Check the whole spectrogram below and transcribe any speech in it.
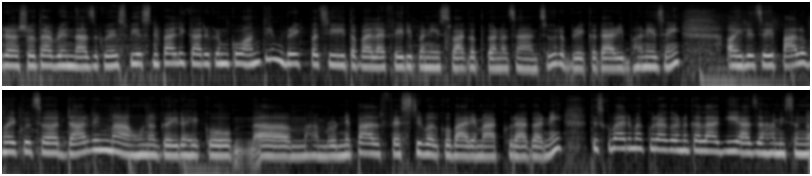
र श्रोतावृन्द आजको एसपिएस नेपाली कार्यक्रमको अन्तिम ब्रेकपछि तपाईँलाई फेरि पनि स्वागत गर्न चाहन्छु र ब्रेक अगाडि भने चाहिँ अहिले चाहिँ पालो भएको छ डार्विनमा हुन गइरहेको हाम्रो नेपाल फेस्टिभलको बारेमा कुरा गर्ने। त्यसको बारेमा कुरा गर्नका लागि आज हामीसँग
